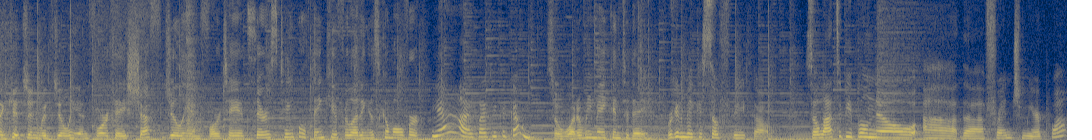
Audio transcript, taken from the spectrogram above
The kitchen with Jillian Forte, Chef Jillian Forte at Sarah's Table. Thank you for letting us come over. Yeah, I'm glad you could come. So, what are we making today? We're gonna make a sofrito. So lots of people know uh, the French mirepoix,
